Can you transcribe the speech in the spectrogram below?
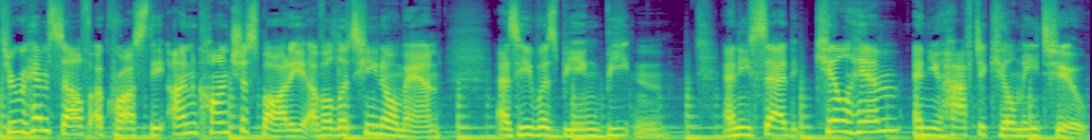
threw himself across the unconscious body of a Latino man as he was being beaten. And he said, Kill him, and you have to kill me too.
